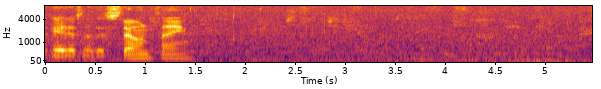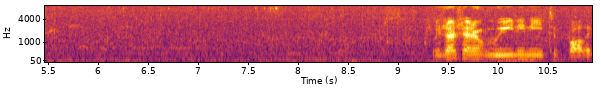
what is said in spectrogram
Okay, there's another stone thing. Which actually I don't really need to bother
